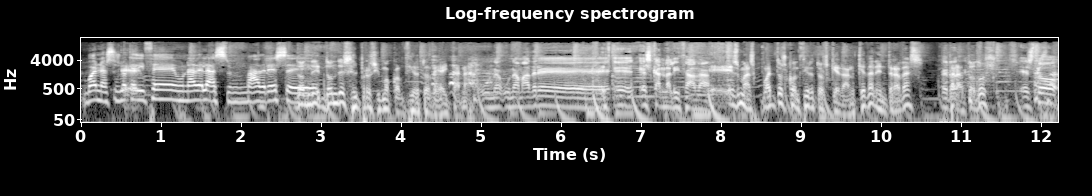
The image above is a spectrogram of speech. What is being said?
Bueno, eso es lo que dice una de las madres. eh, ¿Dónde, ¿Dónde es el próximo concierto de Aitana? Una, una madre eh, escandalizada. Es más, ¿cuántos conciertos quedan? ¿Quedan entradas para todos? Esto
